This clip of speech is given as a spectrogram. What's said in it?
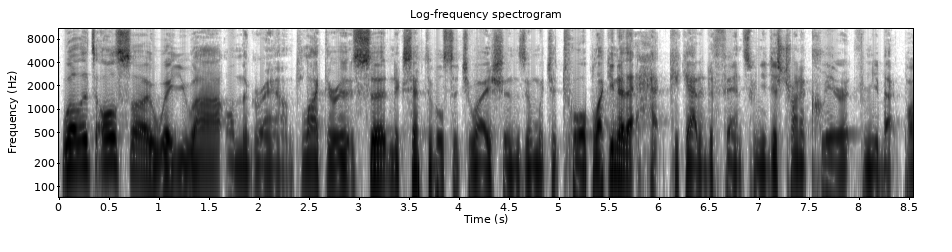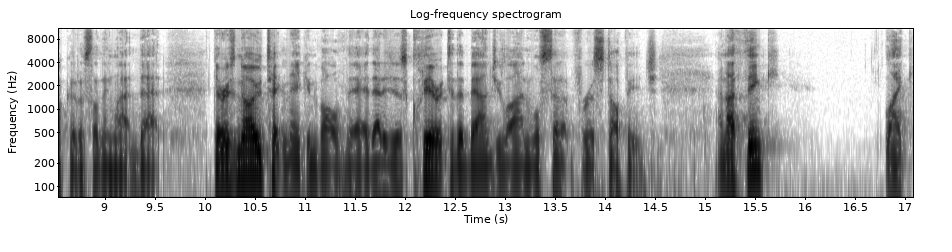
Well, it's also where you are on the ground. Like there are certain acceptable situations in which a torp, like you know that hat kick out of defense when you're just trying to clear it from your back pocket or something like that. There is no technique involved there. That is just clear it to the boundary line. We'll set up for a stoppage. And I think, like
